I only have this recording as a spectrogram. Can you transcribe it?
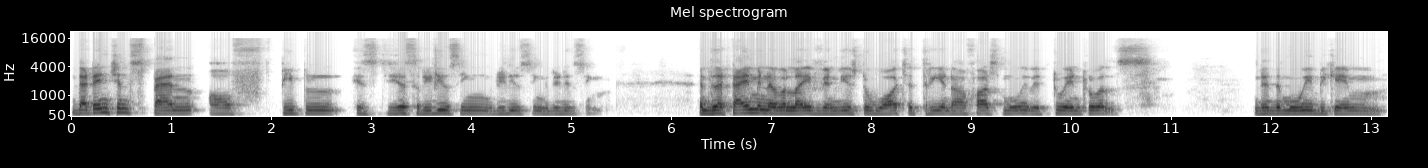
the attention span of people is just reducing, reducing, reducing and there's a time in our life when we used to watch a three and a half hours movie with two intervals. Then the movie became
